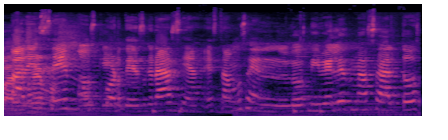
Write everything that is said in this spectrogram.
padecemos. padecemos, Ok. por desgracia. Estamos en los niveles más altos.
